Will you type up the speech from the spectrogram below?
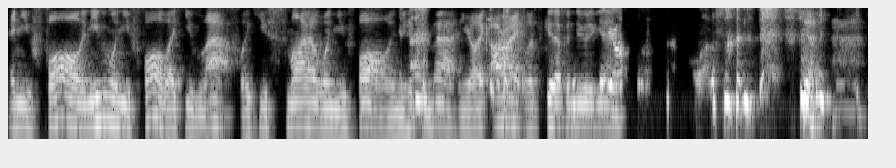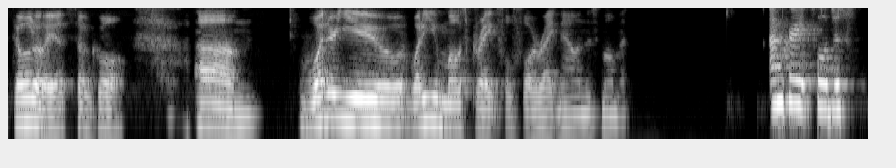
and you fall. And even when you fall, like you laugh, like you smile when you fall and you hit the mat and you're like, all right, let's get up and do it again. a lot of fun. yeah, totally. It's so cool. Um, what are you what are you most grateful for right now in this moment? I'm grateful just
